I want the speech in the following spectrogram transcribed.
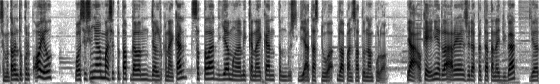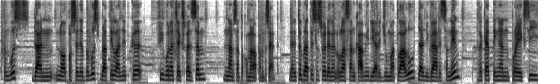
Sementara untuk crude oil, posisinya masih tetap dalam jalur kenaikan setelah dia mengalami kenaikan tembus di atas 8160. Ya, oke, okay, ini adalah area yang sudah kita tandai juga. Dia tembus dan 0%-nya tembus berarti lanjut ke Fibonacci expansion 61,8%. Dan itu berarti sesuai dengan ulasan kami di hari Jumat lalu dan juga hari Senin terkait dengan proyeksi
